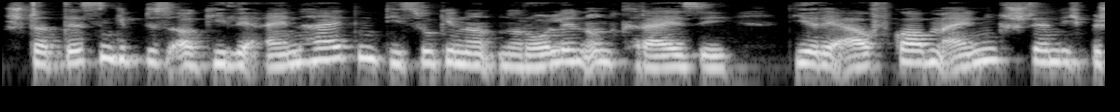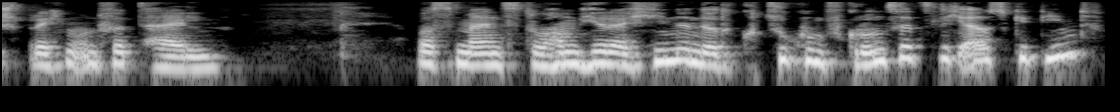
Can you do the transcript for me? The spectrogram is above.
Stattdessen gibt es agile Einheiten, die sogenannten Rollen und Kreise, die ihre Aufgaben eigenständig besprechen und verteilen. Was meinst du, haben Hierarchien in der Zukunft grundsätzlich ausgedient?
